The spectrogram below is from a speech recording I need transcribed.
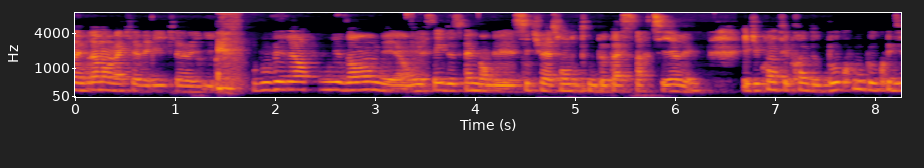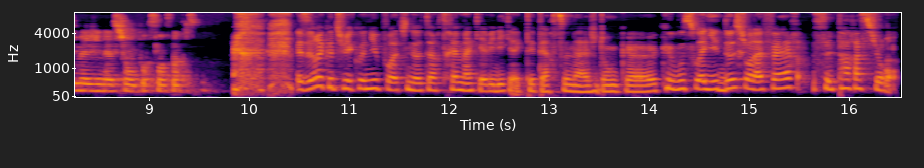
on est vraiment machiavélique. Vous verrez en finissant, mais on essaye de se mettre dans des situations dont on ne peut pas se sortir. Et, et du coup, on fait preuve de beaucoup, beaucoup d'imagination pour s'en sortir. Mais c'est vrai que tu es connue pour être une auteure très machiavélique avec tes personnages, donc euh, que vous soyez deux sur l'affaire, c'est pas rassurant.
